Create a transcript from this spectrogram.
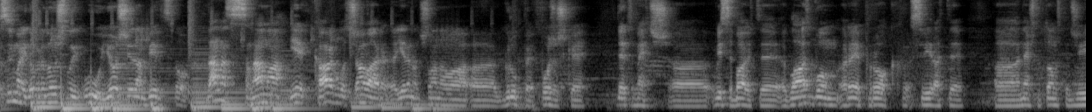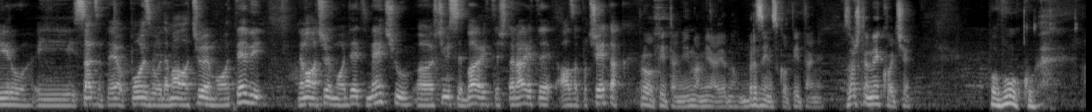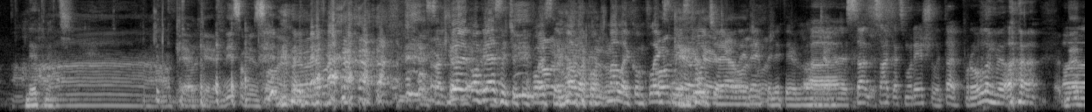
Pozdrav svima i dobrodošli u još jedan Beard Talk. Danas sa nama je Karlo Čavar, jedan od članova uh, grupe Požeške Deathmatch. Uh, vi se bavite glazbom, rap, rock, svirate uh, nešto u tom stađiru i sad sam te evo pozvao da malo čujemo o tebi, da malo čujemo o Deathmatchu, uh, s čim se bavite, šta radite, ali za početak Prvo pitanje, imam ja jedno brzinsko pitanje. Zašto je Mekoće? Po vuku. Deathmatch. Okej, okej, nisam iz je- Objasnit ću ti poslije, malo, kom- malo je kompleksniji Ok, ok, slučaj, ali definitivno. Uh, sad, sad kad smo riješili taj problem, uh,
